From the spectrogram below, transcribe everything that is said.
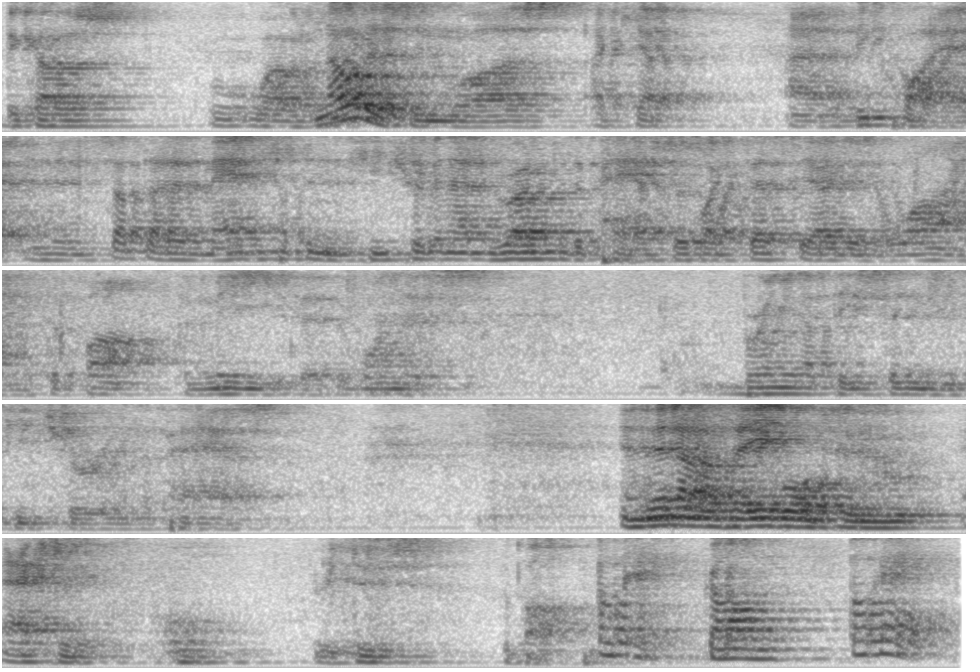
Because what I was noticing was I kept, I'd be quiet, and then something, I'd imagine something in the future, then I'd run to the past. So it's like, that's the idea, the line, the bump, the me, the, the one that's bringing up these things in the future and in the past. And then I was able to actually oh, reduce the bump. Okay. Gone. Okay.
